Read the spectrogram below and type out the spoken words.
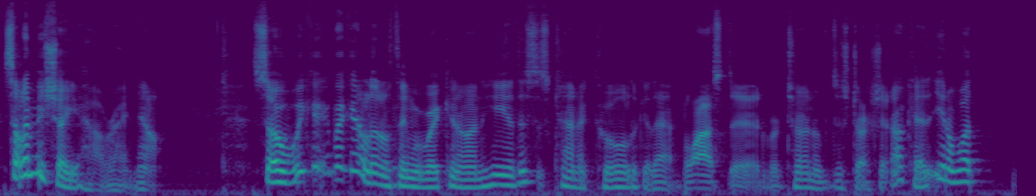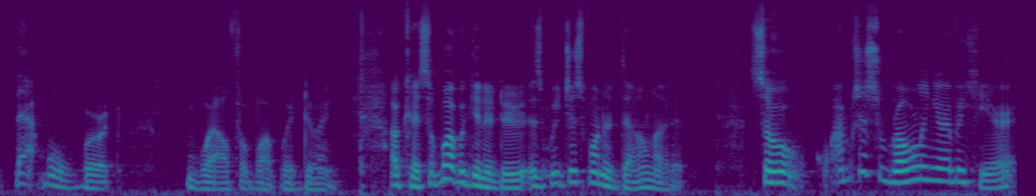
So let me show you how right now. So we got, we got a little thing we're working on here. This is kind of cool. Look at that, blasted, return of destruction. Okay, you know what? That will work well for what we're doing. Okay, so what we're going to do is we just want to download it. So I'm just rolling over here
